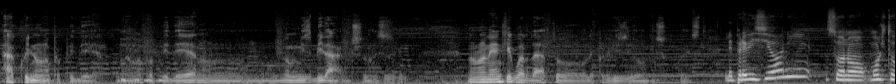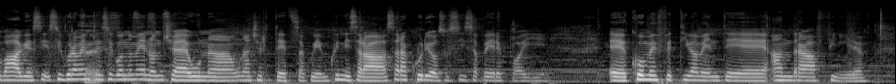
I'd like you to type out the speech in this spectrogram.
Ah, qui non ho proprio idea, non ho proprio idea, non, non mi sbilancio, nel senso che non ho neanche guardato le previsioni su questo. Le previsioni sono molto vaghe, sì, sicuramente Eh. secondo me non c'è una, una certezza qui, quindi sarà, sarà curioso sì sapere poi eh, come effettivamente andrà a finire.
